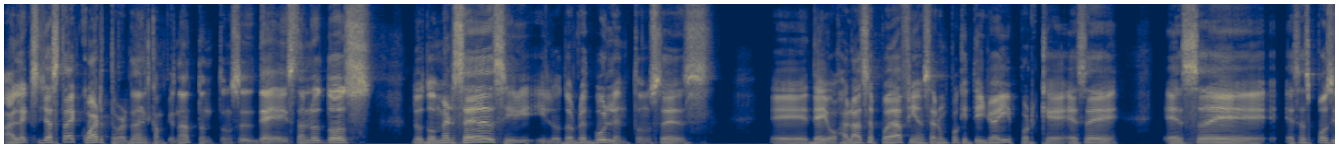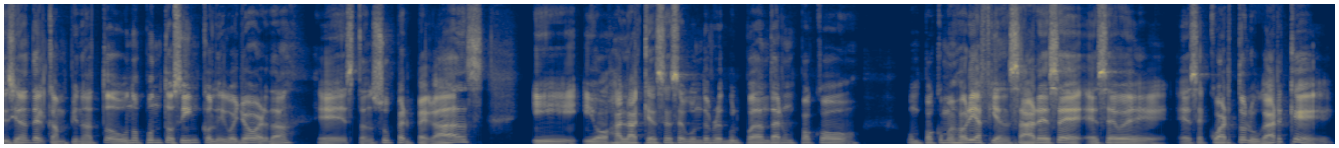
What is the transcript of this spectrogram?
Alex ya está de cuarto, ¿verdad? En el campeonato. Entonces, de ahí están los dos, los dos Mercedes y, los dos Red Bull. Entonces, eh, de ahí, ojalá se pueda afianzar un poquitillo ahí, porque ese, ese, esas posiciones del campeonato 1.5, le digo yo, ¿verdad? Eh, están súper pegadas y, y, ojalá que ese segundo Red Bull pueda andar un poco un poco mejor y afianzar ese, ese, ese cuarto lugar que,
